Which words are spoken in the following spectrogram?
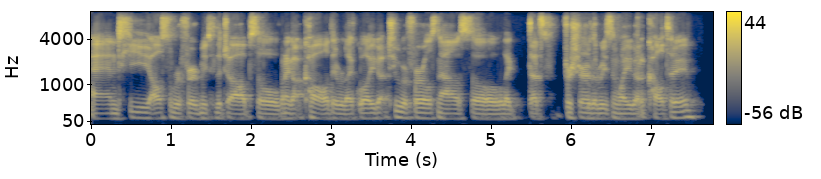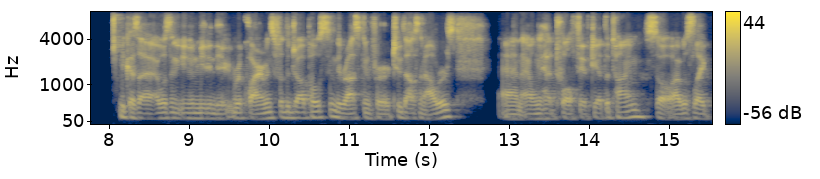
and he also referred me to the job. So when I got called, they were like, "Well, you got two referrals now, so like that's for sure the reason why you got a call today." Because I, wasn't even meeting the requirements for the job posting. They were asking for 2,000 hours, and I only had 1250 at the time. So I was like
